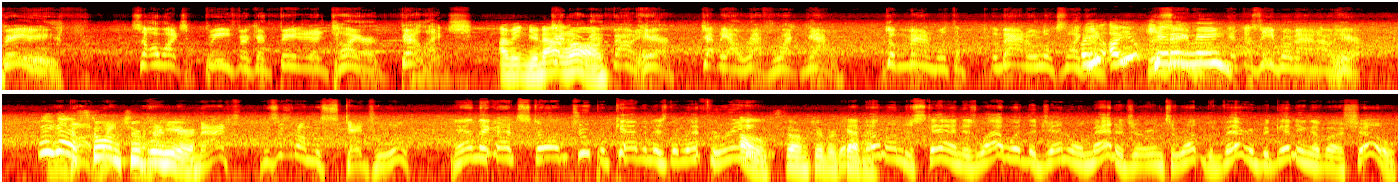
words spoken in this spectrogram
beef! So much beef it could feed an entire village! I mean, you're not Get wrong. out here! Get me a ref right now! The man with the the man who looks like Are you- are you the kidding zebra. me? Get the zebra man out here! We got a stormtrooper here. Match? This isn't on the schedule. And they got Stormtrooper Kevin as the referee. Oh, stormtrooper What I don't understand is why would the general manager interrupt the very beginning of our show?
